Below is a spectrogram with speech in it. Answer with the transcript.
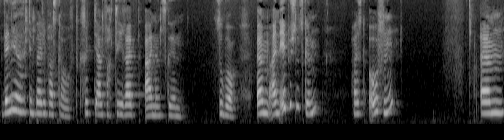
wenn ihr den Battle Pass kauft, kriegt ihr einfach direkt einen Skin. Super. Ähm, einen epischen Skin heißt Ocean. Ähm,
